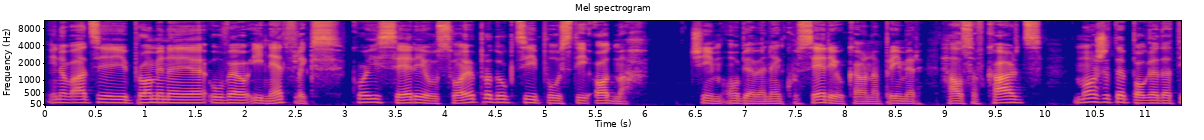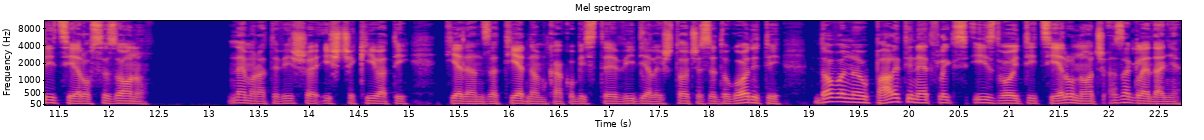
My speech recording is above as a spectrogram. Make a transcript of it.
Inovacije i promjene je uveo i Netflix, koji serije u svojoj produkciji pusti odmah. Čim objave neku seriju kao na primjer House of Cards, možete pogledati cijelu sezonu. Ne morate više iščekivati tjedan za tjednom kako biste vidjeli što će se dogoditi, dovoljno je upaliti Netflix i izdvojiti cijelu noć za gledanje.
